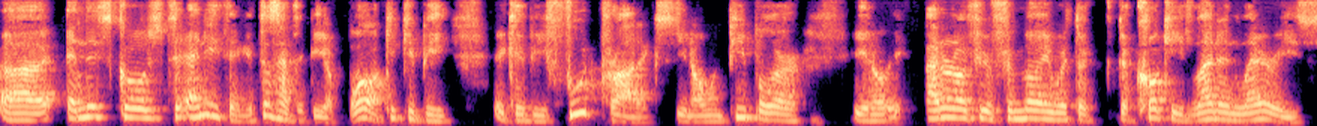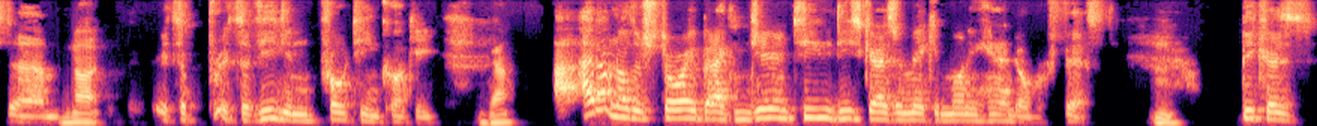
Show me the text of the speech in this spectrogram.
Uh, and this goes to anything. It doesn't have to be a book. It could be it could be food products. You know, when people are, you know, I don't know if you're familiar with the, the cookie Lenny and Larry's. Um, Not. It's a it's a vegan protein cookie. Yeah. I, I, don't know their story, but I can guarantee you these guys are making money hand over fist hmm. because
